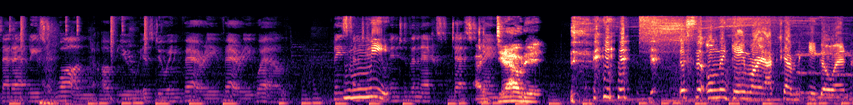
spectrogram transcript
that at least one of you is doing very, very well. Please continue Me. into the next test I chamber. doubt it. this is the only game where I actually have an ego in.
